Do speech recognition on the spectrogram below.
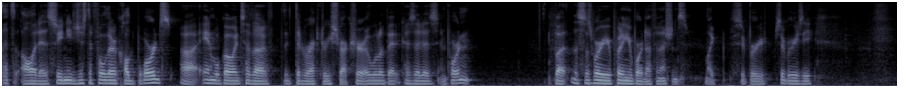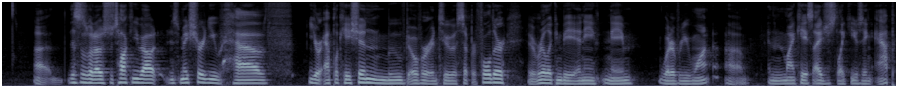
that's all it is. So you need just a folder called boards, uh, and we'll go into the, the, directory structure a little bit because it is important. But this is where you're putting your board definitions, like super super easy. Uh, this is what I was just talking about. Is make sure you have your application moved over into a separate folder. It really can be any name, whatever you want. Um, in my case, I just like using app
